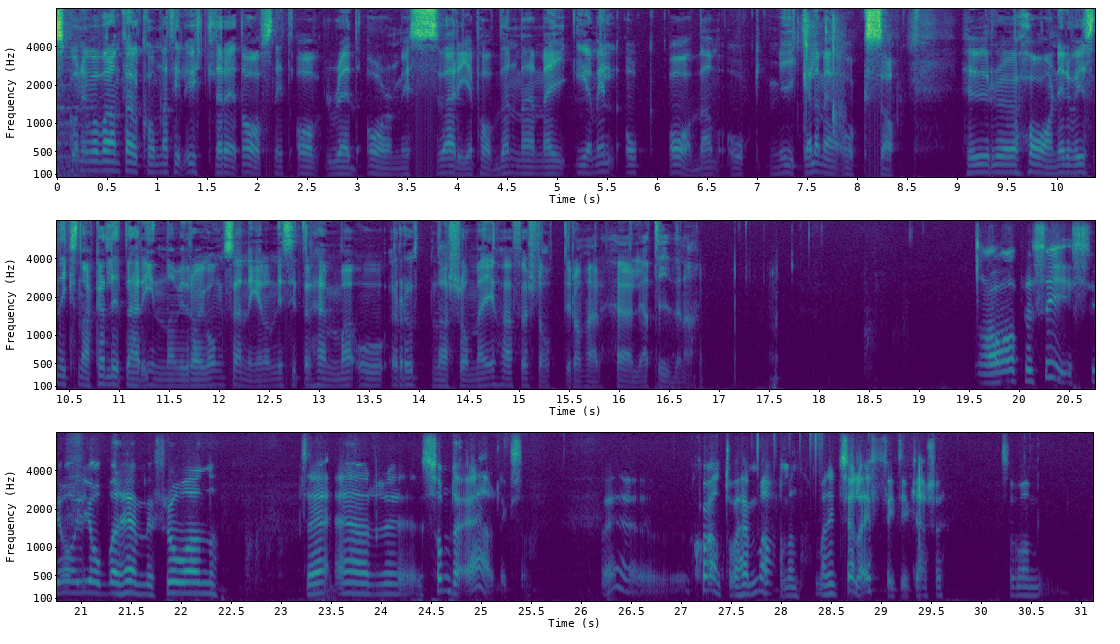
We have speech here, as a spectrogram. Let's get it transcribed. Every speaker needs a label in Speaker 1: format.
Speaker 1: Ska ni vara varmt välkomna till ytterligare ett avsnitt av Red Army Sverige-podden med mig Emil och Adam och Mikael är med också. Hur eh, har ni det? Vi har ju snicksnackat lite här innan vi drar igång sändningen och ni sitter hemma och ruttnar som mig har jag förstått i de här härliga tiderna.
Speaker 2: Ja, precis. Jag jobbar hemifrån. Det är eh, som det är liksom. Det är skönt att vara hemma, men man är inte så jävla effektiv kanske. Som man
